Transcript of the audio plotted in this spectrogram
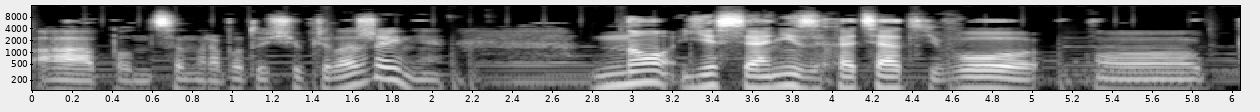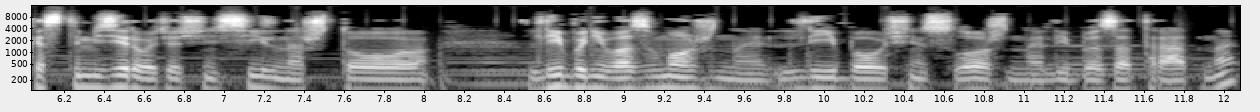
а полноценно работающее приложение. Но если они захотят его э, кастомизировать очень сильно, что либо невозможно, либо очень сложно, либо затратно,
